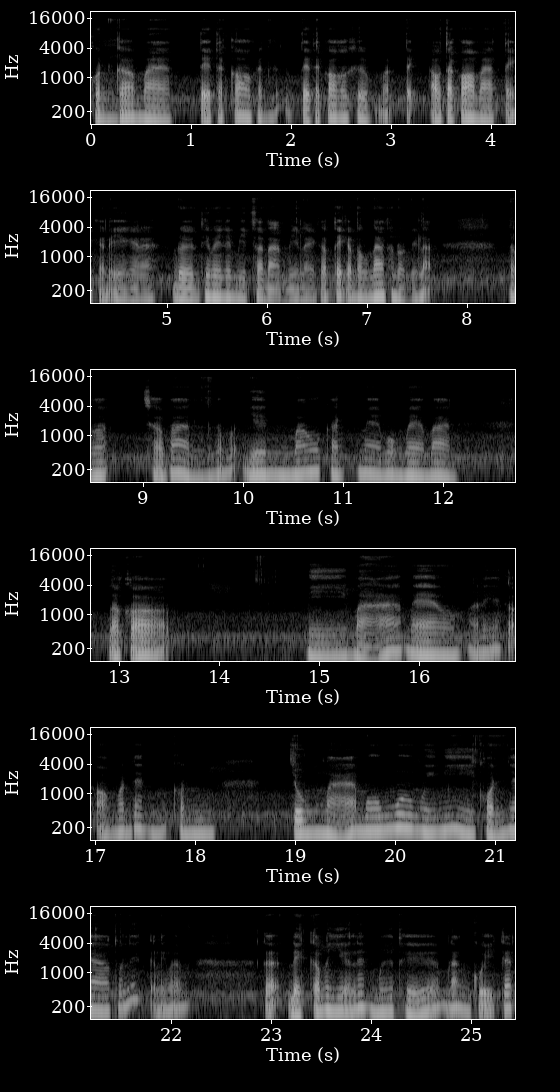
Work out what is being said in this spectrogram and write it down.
คนก็มาเตะตะก้อกันเตะตะก้อก็คือมาเตะเอาตะก้อมาเตะกันเองนะโดยที่ไม่ได้มีสนามมีอะไรก็เตะกันตรงหน้าถนนนี่แหละแล้วก็ชาวบ้านก็ยืนเมาส์กันแม่วงแม่บ้าน แล้วก็ มีหมาแมวอะไรเงี้ยก็ออกมาเล่นคนจุงหมามูมูมีมีขนยาวตัวเล็กอะไรแบบก็เด็กก็มายืนเล่นมือถือนั่งคุยกัน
